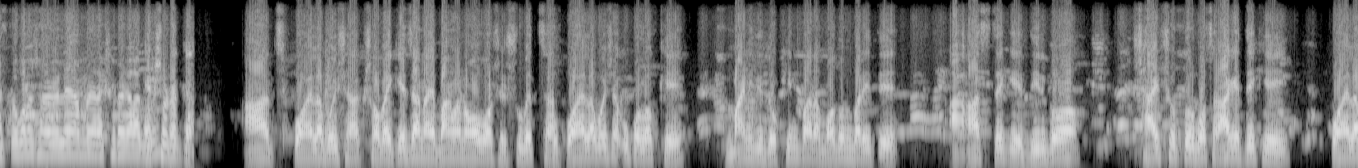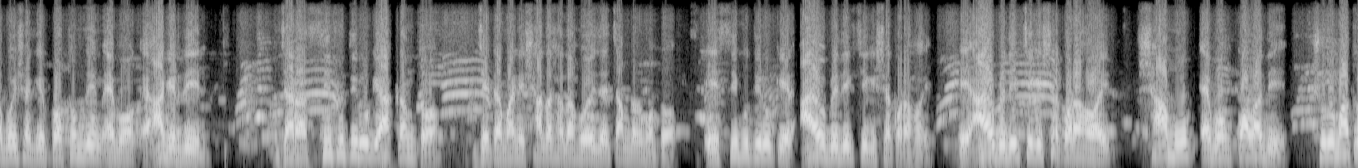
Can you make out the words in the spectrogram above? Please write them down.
আজকে বড় সাইজ হলে আমরা একশো টাকা একশো টাকা। আজ পহেলা বৈশাখ, সবাইকে জানায় বাংলা নববর্ষের শুভেচ্ছা। পহেলা বৈশাখ উপলক্ষে মানিদি দক্ষিণপাড়া মদন বাড়িতে আজ থেকে দীর্ঘ ষাট সত্তর বছর আগে থেকেই পহেলা বৈশাখের প্রথম দিন এবং আগের দিন যারা সিফুতি রোগে আক্রান্ত, যেটা মানে সাদা সাদা হয়ে যায় চামড়ার মতো, এই সিফুতি রোগের আয়ুর্বেদিক চিকিৎসা করা হয়। এই আয়ুর্বেদিক চিকিৎসা করা হয় শামুক এবং কলা দিয়ে। শুধুমাত্র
